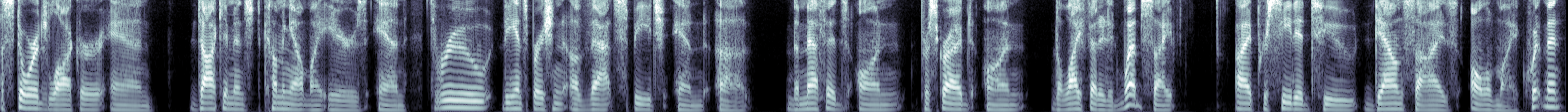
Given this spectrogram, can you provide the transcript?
a storage locker and documents coming out my ears. And through the inspiration of that speech and uh, the methods on prescribed on the Life Edited website, I proceeded to downsize all of my equipment,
